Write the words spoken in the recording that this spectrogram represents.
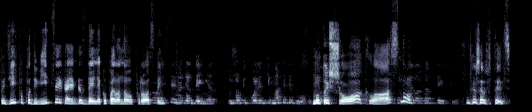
То йдіть, подивіться, яка я газденя купила на Ну, опростень. і сильна газдиня. То що під колір кімнати ти того купила? Ну то й що, класно. Купила жартицю. Жартиць.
